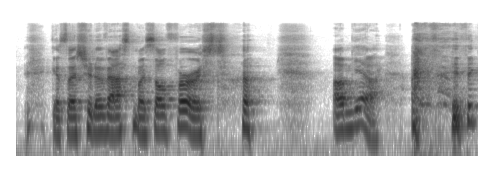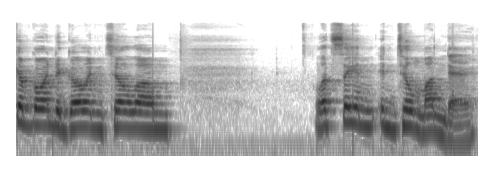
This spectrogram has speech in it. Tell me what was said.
guess I should have asked myself first. um, yeah. I think I'm going to go until, um. Let's say in, until Monday.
